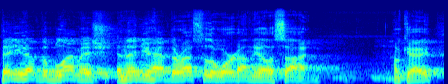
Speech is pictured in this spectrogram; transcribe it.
then you have the blemish, and then you have the rest of the word on the other side. Okay?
